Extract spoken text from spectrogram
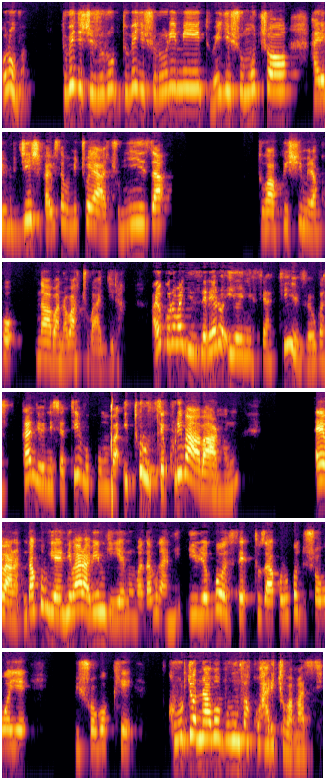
Urumva? Tubigishe ururimi tubigishe umuco hari ibintu byinshi kabisa mu mico yacu myiza tuhakwishimira ko n'abana bacu bagira. Ariko rero bagize rero iyo inisiyative kandi iyo inisiyative ukumva iturutse kuri ba bantu ndakubwiye ntibarabimbwiye numva ndavuga nti ibyo rwose tuzakora uko dushoboye bishoboke ku buryo nabo bumva ko hari icyo bamaze.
